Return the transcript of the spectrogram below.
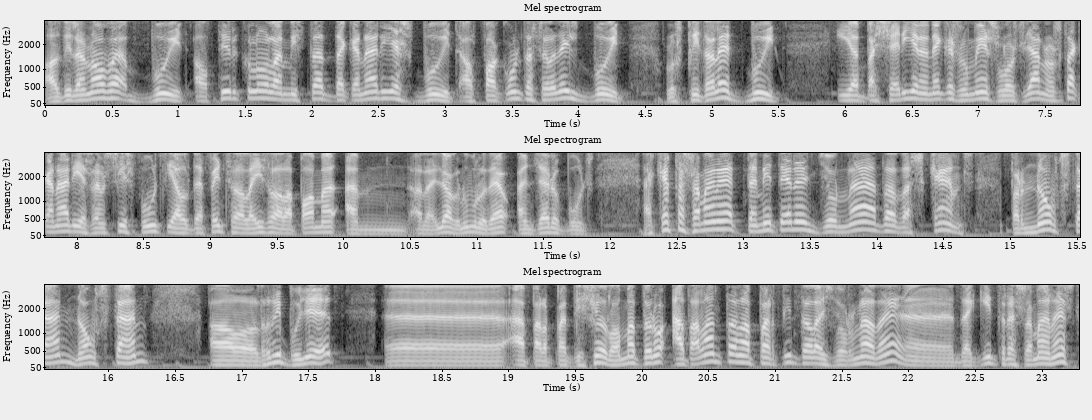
el Vilanova 8, el Círculo l'Amistat de Canàries 8, el Falcón de Sabadell 8, l'Hospitalet 8, i baixarien en aquests moments los Llanos de Canàries amb 6 punts i el defensa de la Isla de la Palma amb, en el lloc número 10 amb 0 punts. Aquesta setmana també tenen jornada de descans, però no obstant, no obstant, el Ripollet eh, a per petició del Mataró, atalanten el partit de la jornada eh, d'aquí tres setmanes,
